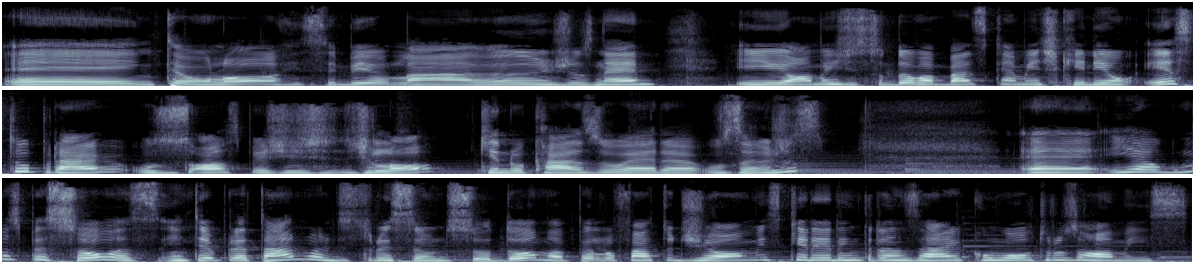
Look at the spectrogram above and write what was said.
É, então Ló recebeu lá anjos, né? E homens de Sodoma basicamente queriam estuprar os hóspedes de Ló, que no caso eram os anjos. É, e algumas pessoas interpretaram a destruição de Sodoma pelo fato de homens quererem transar com outros homens,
